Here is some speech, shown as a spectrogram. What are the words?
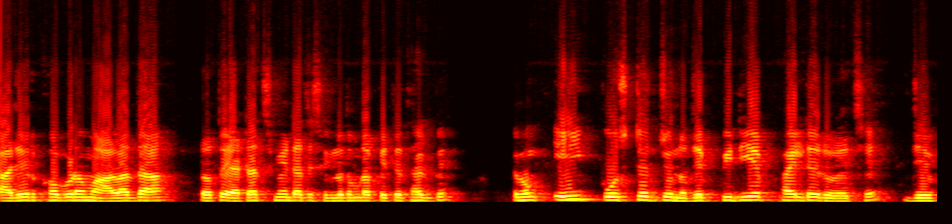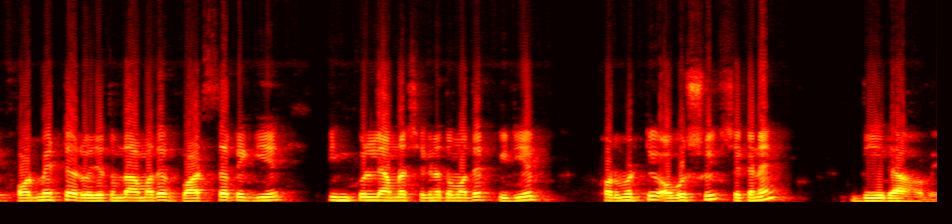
কাজের খবর আমার আলাদা যত অ্যাটাচমেন্ট আছে সেগুলো তোমরা পেতে থাকবে। এবং এই পোস্টের জন্য যে পিডিএফ ফাইলটা রয়েছে, যে ফরম্যাটটা রয়েছে, তোমরা আমাদের হোয়াটসঅ্যাপে গিয়ে পিন করলে আমরা সেখানে তোমাদের পিডিএফ ফরম্যাটটি অবশ্যই সেখানে দিয়ে দেওয়া হবে।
